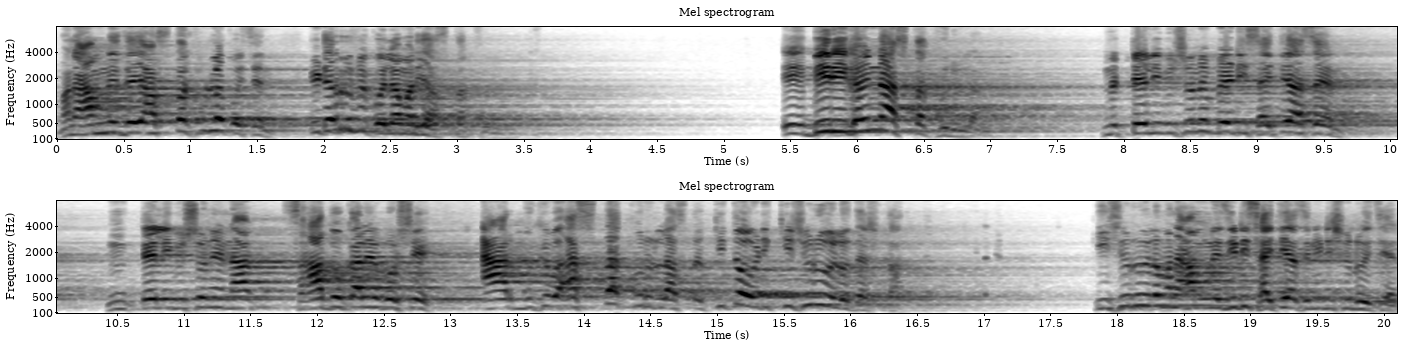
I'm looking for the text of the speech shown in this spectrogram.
মানে আপনি যে আস্তাক ফুল্লা কইছেন, এটার রুফে কইলাম আর আস্তাক ফুল্লা এই বিড়ি খাই না আস্তাক ফুল্লা মানে টেলিভিশনে বেডি চাইতে আছেন টেলিভিশনে না চা দোকানে বসে আর মুখে আস্তাক ফুরুল্লা আস্তাক কি তো ওইটি, কি শুরু হইল দেশটা? কি শুরু হইল মানে আমনে যেটি চাইতে আছেন, এটি শুরু হয়েছে আর।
